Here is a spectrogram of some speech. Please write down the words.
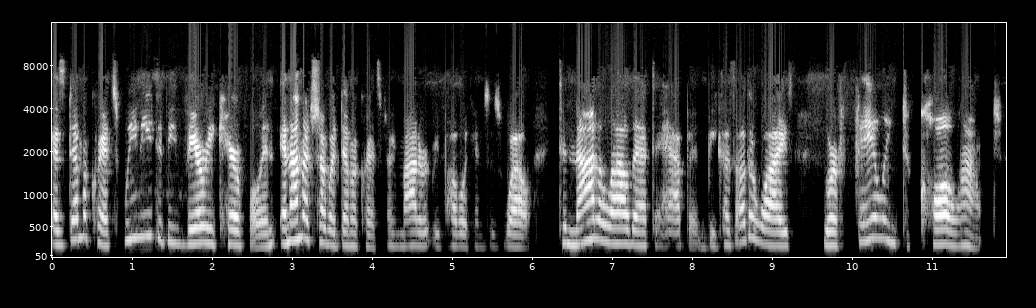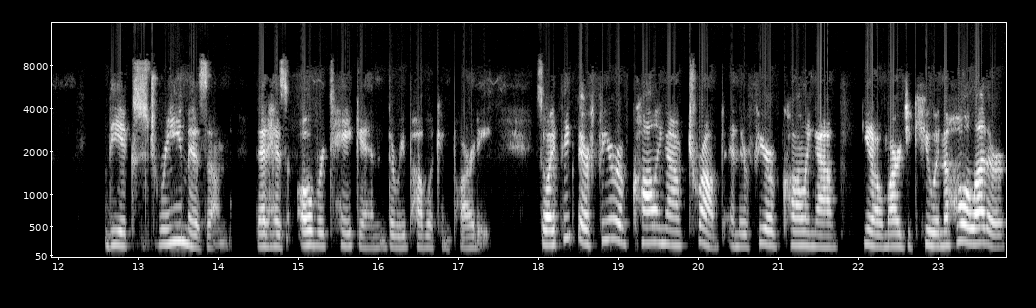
as Democrats, we need to be very careful. And and I'm not talking about Democrats, but moderate Republicans as well to not allow that to happen because otherwise you're failing to call out the extremism that has overtaken the Republican Party. So I think their fear of calling out Trump and their fear of calling out, you know, Margie Q and the whole other,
